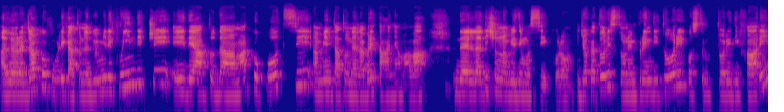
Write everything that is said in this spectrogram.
Allora, il gioco pubblicato nel 2015 e ideato da Marco Pozzi, ambientato nella Bretagna, ma va, del XIX secolo. I giocatori sono imprenditori, costruttori di fari,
